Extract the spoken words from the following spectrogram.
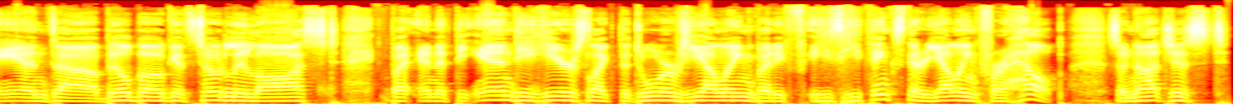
and uh, Bilbo gets totally lost. But and at the end, he hears like the dwarves yelling, but he he thinks they're yelling for help. So not just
